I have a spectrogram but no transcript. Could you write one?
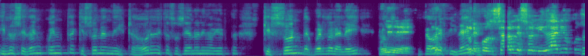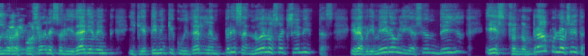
y no se dan cuenta que son administradores de esta sociedad anónima abierta, que son, de acuerdo a la ley, los administradores finales. Responsables solidarios con son los responsables solidariamente y que tienen que cuidar la empresa, no a los accionistas. Y la primera obligación de ellos es, son nombrados por los accionistas,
